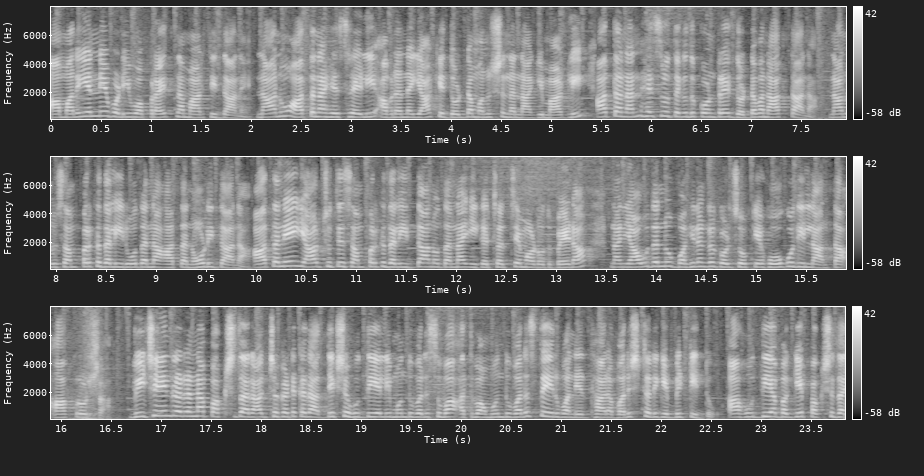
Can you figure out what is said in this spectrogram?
ಆ ಮನೆಯನ್ನೇ ಒಡೆಯುವ ಪ್ರಯತ್ನ ಮಾಡ್ತಿದ್ದಾನೆ. ನಾನು ಆತನ ಹೆಸರು ಹೇಳಿ ಅವನನ್ನ ಯಾಕೆ ದೊಡ್ಡ ಮನುಷ್ಯನನ್ನಾಗಿ ಮಾಡ್ಲಿ? ಆತ ನನ್ನ ಹೆಸರು ತೆಗೆದುಕೊಂಡ್ರೆ ದೊಡ್ಡವನಾಗ್ತಾನ? ನಾನು ಸಂಪರ್ಕದಲ್ಲಿ ಇರೋದನ್ನ ಆತ ನೋಡಿದ್ದಾನ? ಆತನೇ ಯಾರ ಜೊತೆ ಸಂಪರ್ಕದಲ್ಲಿ ಇದ್ದ ಅನ್ನೋದನ್ನ ಈಗ ಚರ್ಚೆ ಮಾಡೋದು ಬೇಡ. ನಾನು ಯಾವುದನ್ನು ಬಹಿರಂಗಗೊಳಿಸೋಕೆ ಹೋಗೋದಿಲ್ಲ ಅಂತ ಆಕ್ರೋಶ. ವಿಜೇಂದ್ರರನ್ನ ಪಕ್ಷದ ರಾಜ್ಯ ಘಟಕದ ಅಧ್ಯಕ್ಷ ಹುದ್ದೆಯಲ್ಲಿ ಮುಂದುವರಿಸುವ ಅಥವಾ ಮುಂದುವರಿಸದೇ ಇರುವ ನಿರ್ಧಾರ ವರಿಷ್ಠರಿಗೆ ಬಿಟ್ಟಿದ್ದು, ಆ ಹುದ್ದೆಯ ಬಗ್ಗೆ ಪಕ್ಷದ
